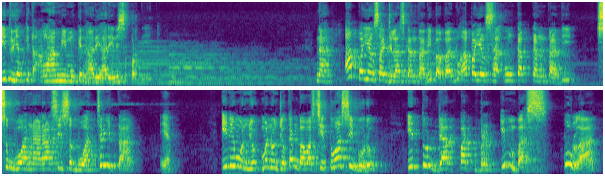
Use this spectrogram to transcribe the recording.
Itu yang kita alami mungkin hari-hari ini seperti itu. Nah, apa yang saya jelaskan tadi, Bapak Ibu, apa yang saya ungkapkan tadi, sebuah narasi, sebuah cerita, ya, ini menunjukkan bahwa situasi buruk itu dapat berimbas pula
